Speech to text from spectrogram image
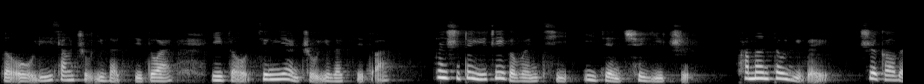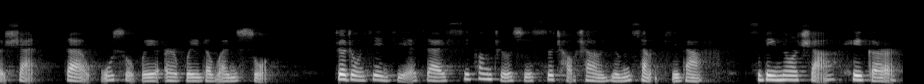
走理想主义的极端，一走经验主义的极端，但是对于这个问题意见却一致。他们都以为至高的善在无所为而为的玩所。这种见解在西方哲学思潮上影响极大，斯宾诺莎、黑格尔、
